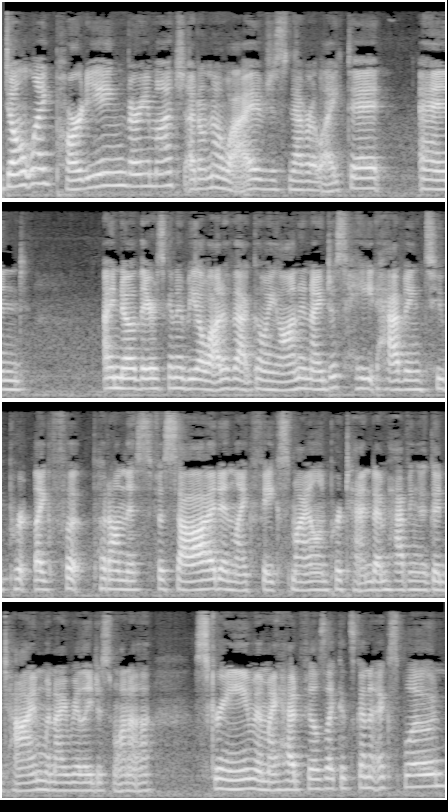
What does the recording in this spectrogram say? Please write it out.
don't like partying very much. I don't know why. I've just never liked it. And I know there's going to be a lot of that going on and I just hate having to per, like foot, put on this facade and like fake smile and pretend I'm having a good time when I really just want to scream and my head feels like it's going to explode.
